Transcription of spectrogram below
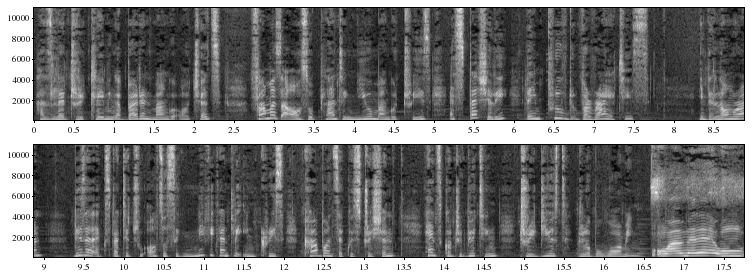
has led to reclaiming abandoned mango orchards. Farmers are also planting new mango trees, especially the improved varieties. In the long run, these are expected to also significantly increase carbon sequestration, hence contributing to reduced global warming. Um,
